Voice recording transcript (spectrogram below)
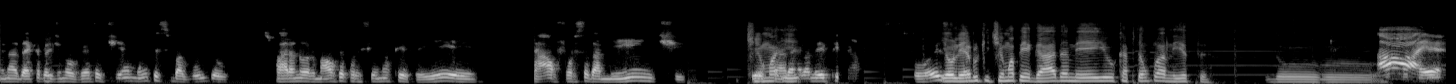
E na década de 90 tinha muito esse bagulho do paranormal que aparecia na TV, tal, força da mente. Tinha uma e... era meio Eu lembro que tinha uma pegada meio Capitão Planeta do. Ah, é.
